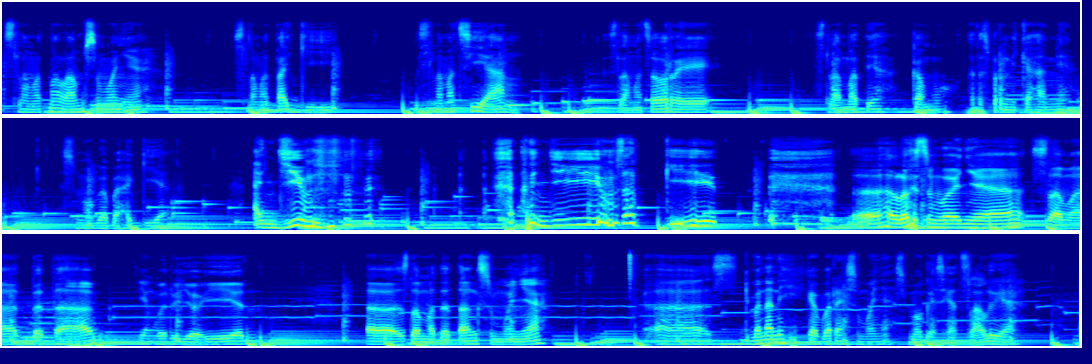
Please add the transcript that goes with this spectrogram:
Selamat malam semuanya. Selamat pagi. Selamat siang. Selamat sore. Selamat ya kamu atas pernikahannya. Semoga bahagia. Anjim. Anjim sakit. Uh, halo semuanya, selamat datang yang baru join. Uh, selamat datang semuanya uh, gimana nih kabarnya semuanya? Semoga sehat selalu ya.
